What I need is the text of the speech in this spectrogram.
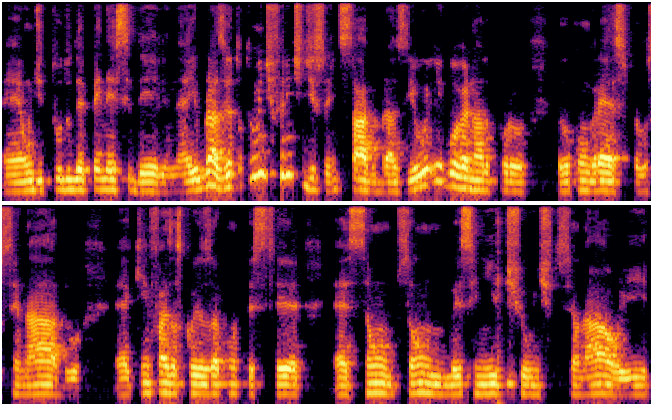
é, onde tudo dependesse dele, né? E o Brasil é totalmente diferente disso. A gente sabe, o Brasil ele é governado por, pelo Congresso, pelo Senado. É, quem faz as coisas acontecer é, são são esse nicho institucional e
